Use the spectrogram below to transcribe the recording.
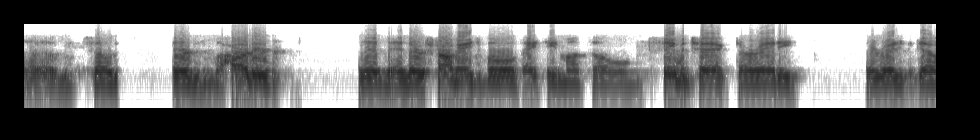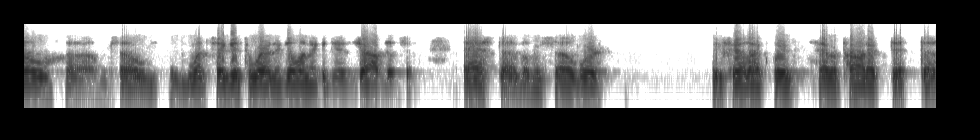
um, so they're harder, and, and they're strong age bulls, 18 months old, semen checked already. They're ready to go. Um, so once they get to where they're going, they can do the job that's asked of them. So we're we feel like we have a product that uh,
